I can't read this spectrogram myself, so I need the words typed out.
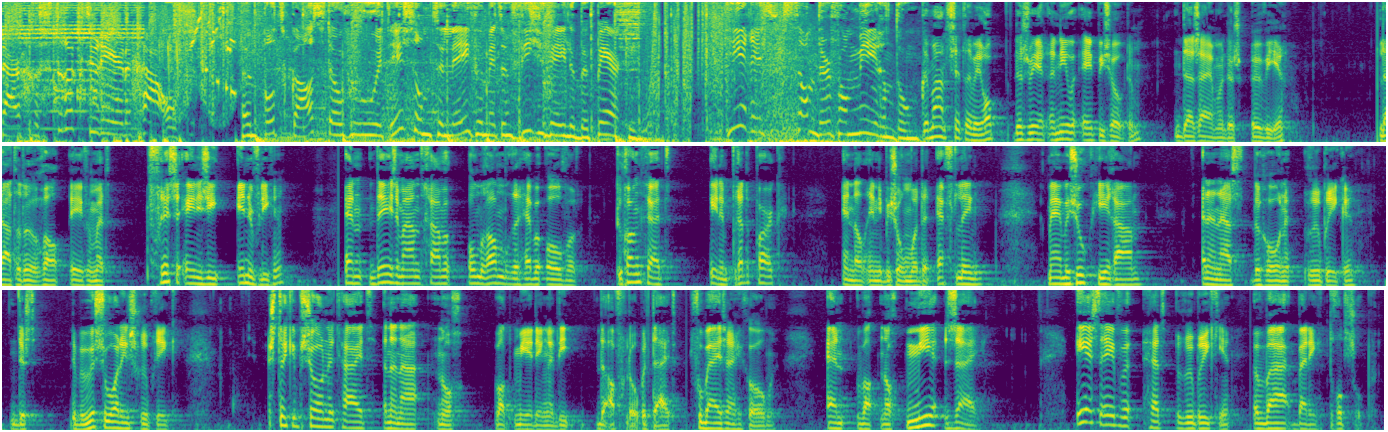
naar Gestructureerde Chaos. Een podcast over hoe het is om te leven met een visuele beperking. Hier is Sander van Merendonk. De maand zit er weer op, dus weer een nieuwe episode. Daar zijn we dus weer. Laten we er vooral even met frisse energie in vliegen. En deze maand gaan we onder andere hebben over toegankelijkheid in een pretpark. En dan in het bijzonder de Efteling. Mijn bezoek hieraan. En daarnaast de gewone rubrieken. Dus de bewustwordingsrubriek. Stukje persoonlijkheid. En daarna nog wat meer dingen die de afgelopen tijd voorbij zijn gekomen. En wat nog meer zij. Eerst even het rubriekje. Waar ben ik trots op?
